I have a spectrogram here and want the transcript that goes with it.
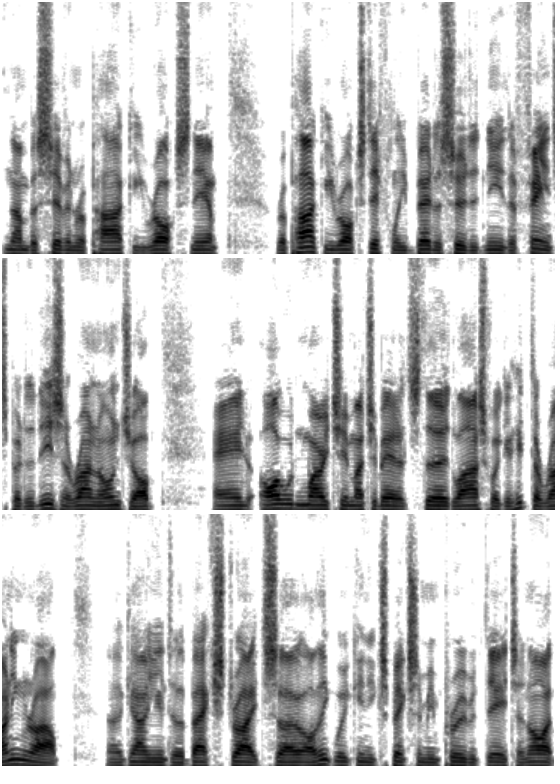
number seven, Rapaki Rocks. Now, Rapaki Rocks definitely better suited near the fence, but it is a run on job. And I wouldn't worry too much about its third last week. It hit the running rail uh, going into the back straight, so I think we can expect some improvement there tonight.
